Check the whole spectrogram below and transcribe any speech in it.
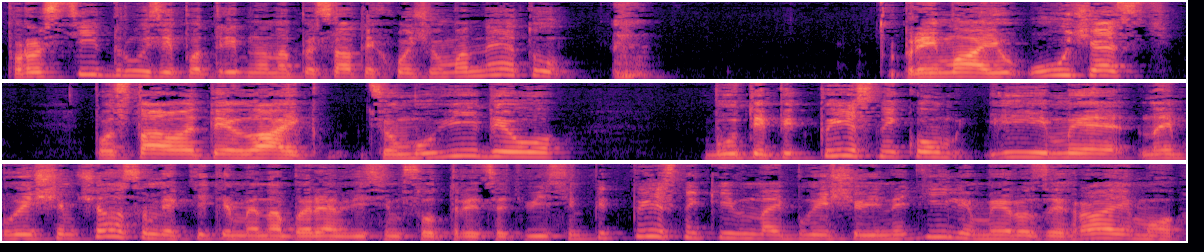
прості, друзі, потрібно написати хочу монету. Приймаю участь, поставити лайк цьому відео, бути підписником. І ми найближчим часом, як тільки ми наберемо 838 підписників найближчої неділі, ми розіграємо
